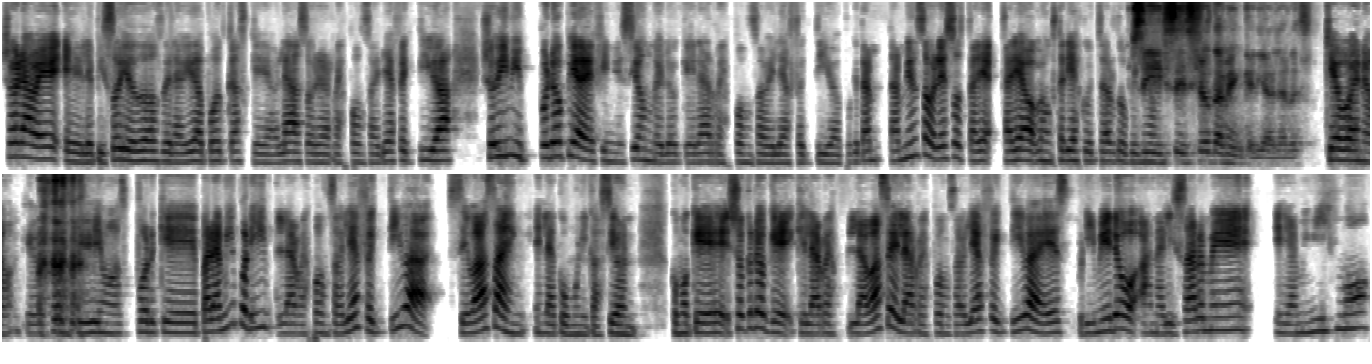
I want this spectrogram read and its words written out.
yo grabé el episodio 2 de La Vida Podcast que hablaba sobre responsabilidad afectiva, yo di mi propia definición de lo que era responsabilidad afectiva, porque tam- también sobre eso estaría, estaría- me gustaría escuchar tu opinión. Sí, sí, yo también quería hablar de eso. Qué bueno que coincidimos, porque para mí por ahí la responsabilidad afectiva se basa en, en la comunicación. Como que yo creo que, que la, la base de la responsabilidad afectiva es primero analizarme eh, a mí mismo,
